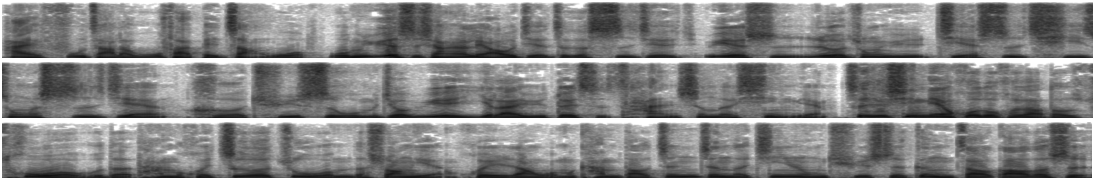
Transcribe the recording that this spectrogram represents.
太复杂了，无法被掌握。我们越是想要了了解这个世界，越是热衷于解释其中的事件和趋势，我们就越依赖于对此产生的信念。这些信念或多或少都是错误的，他们会遮住我们的双眼，会让我们看不到真正的金融趋势。更糟糕的是，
